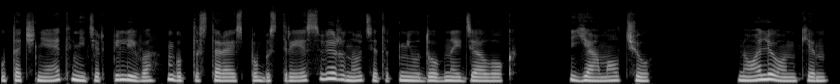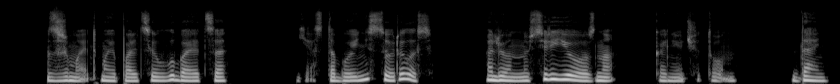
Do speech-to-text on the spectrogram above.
Уточняет нетерпеливо, будто стараясь побыстрее свернуть этот неудобный диалог. Я молчу. «Ну, Аленкин», — сжимает мои пальцы и улыбается. «Я с тобой не ссорилась». «Ален, ну серьезно, конючит он. «Дань,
